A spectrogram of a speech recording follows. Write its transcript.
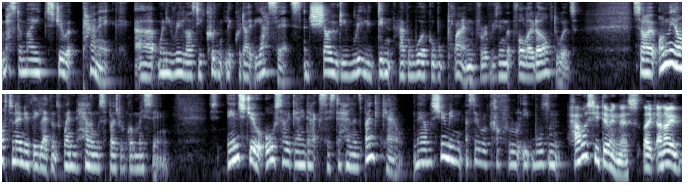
must have made Stewart panic uh, when he realised he couldn't liquidate the assets and showed he really didn't have a workable plan for everything that followed afterwards. So, on the afternoon of the 11th, when Helen was supposed to have gone missing, Ian Stewart also gained access to Helen's bank account. Now, I'm assuming as there were a couple, it wasn't. How is he doing this? Like, I know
